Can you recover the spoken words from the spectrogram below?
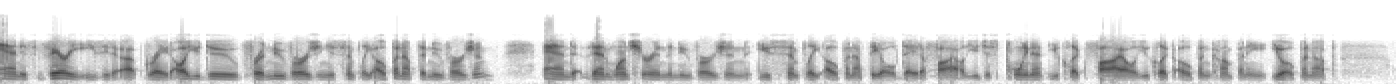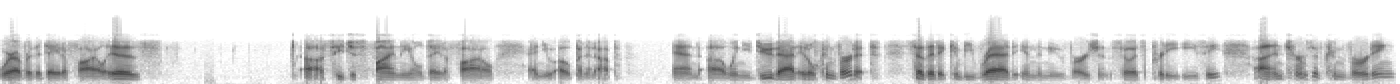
and it's very easy to upgrade. All you do for a new version, you simply open up the new version. And then once you're in the new version, you simply open up the old data file. You just point it, you click File, you click Open Company, you open up wherever the data file is. Uh, so you just find the old data file and you open it up. And uh, when you do that, it'll convert it so that it can be read in the new version. So it's pretty easy. Uh, in terms of converting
